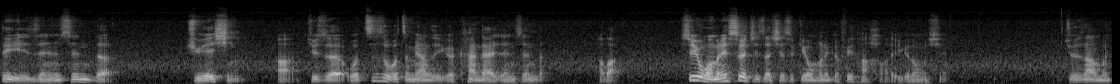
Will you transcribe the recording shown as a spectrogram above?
对人生的觉醒啊，就是我这是我怎么样的一个看待人生的，好吧？所以我们的设计者其实给我们了一个非常好的一个东西，就是让我们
